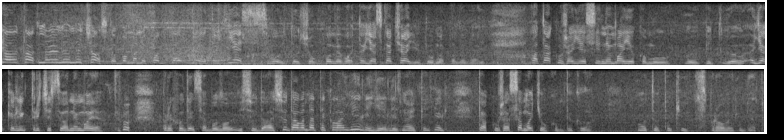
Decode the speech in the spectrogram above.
Ну я так не, не, не часто, бо в мене фонд е, тут є свій, той, щоб поливати, то я скачаю вдома поливаю. А так уже, якщо немає кому е, під е, як електричества немає, то приходиться було і сюди. А сюди вона текла єлі-єлі, знаєте, єлі. Так уже самотюком текла. Ото такі справи, ребята.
